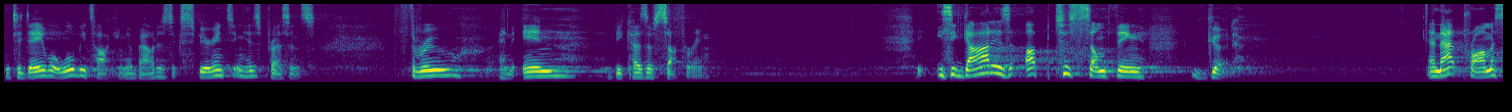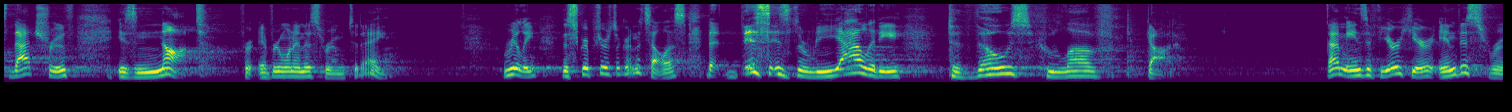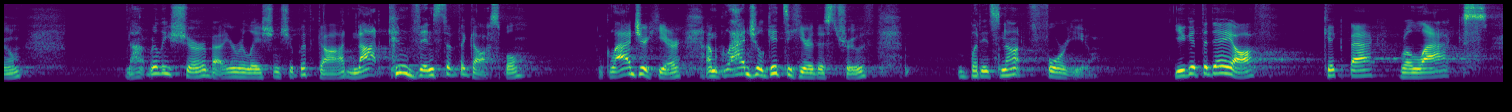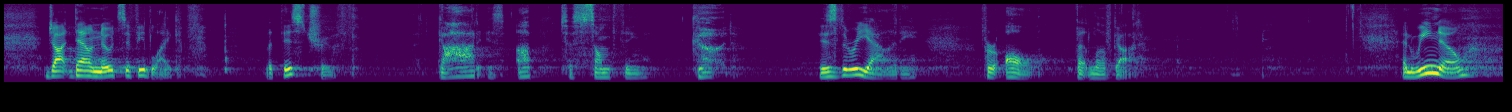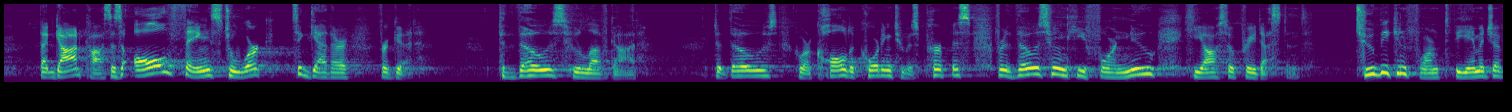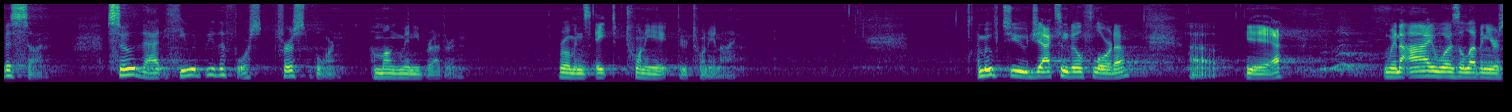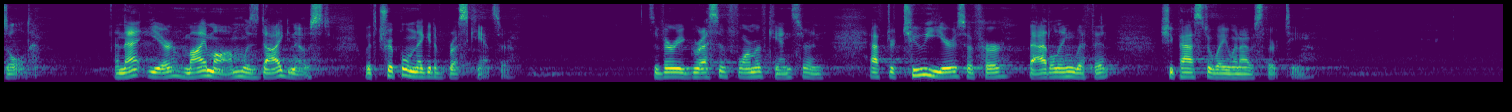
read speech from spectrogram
And today, what we'll be talking about is experiencing his presence through and in because of suffering. You see, God is up to something good. And that promise, that truth, is not for everyone in this room today. Really, the scriptures are going to tell us that this is the reality to those who love God. That means if you're here in this room, not really sure about your relationship with God, not convinced of the gospel, I'm glad you're here. I'm glad you'll get to hear this truth, but it's not for you. You get the day off, kick back, relax, jot down notes if you'd like. But this truth, that God is up to something good, is the reality for all that love God. And we know that God causes all things to work together for good to those who love God, to those who are called according to his purpose, for those whom he foreknew, he also predestined to be conformed to the image of his Son, so that he would be the firstborn among many brethren. Romans 8 28 through 29. I moved to Jacksonville, Florida. Uh, yeah. When I was 11 years old. And that year, my mom was diagnosed with triple negative breast cancer. It's a very aggressive form of cancer, and after two years of her battling with it, she passed away when I was 13.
